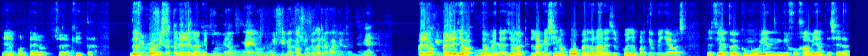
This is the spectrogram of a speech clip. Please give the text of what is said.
Y el portero se la quita. Pero Después, Silva eh, un buen trabajo, eh? Luis Silva Buen fixo o seu portero. traballo tamén, eh? Pero, pero yo, yo, mira, yo la, la que sí no puedo perdonar es después del partido que llevas. Es cierto que, como bien dijo Javi antes, era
